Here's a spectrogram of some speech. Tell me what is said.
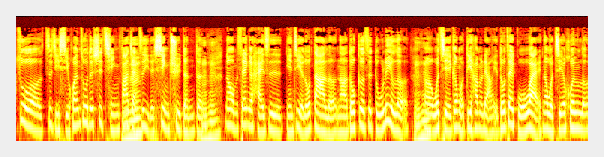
做自己喜欢做的事情，发展自己的兴趣等等。那我们三个孩子年纪也都大了，那都各自独立了。呃，我姐跟我弟他们俩也都在国外，那我结婚了，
